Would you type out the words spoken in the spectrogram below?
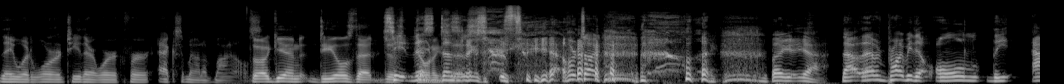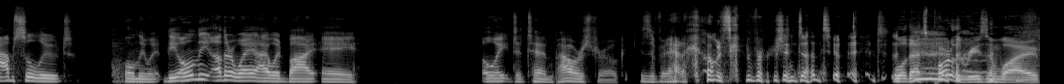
they would warranty their work for X amount of miles. so again, deals that just See, this don't doesn't exist. exist. yeah, we're talking like, like, yeah. That that would probably be the only, the absolute only way. The only other way I would buy a 08 to 10 Power Stroke is if it had a Cummins conversion done to it. well, that's part of the reason why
